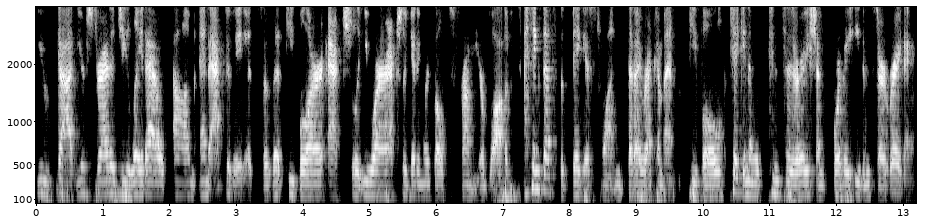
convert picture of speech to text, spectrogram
you've got your strategy laid out um, and activated so that people are actually you are actually getting results from your blog i think that's the biggest one that i recommend people take into consideration before they even start writing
